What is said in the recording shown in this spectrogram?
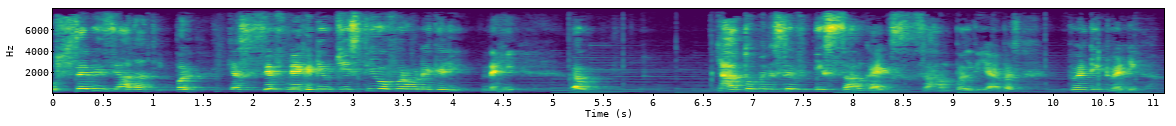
उससे भी ज़्यादा थी, पर क्या सिर्फ़ नेगेटिव चीज़ थी ऑफ़र होने के लिए? नहीं। अब, यहाँ तो मैंने सिर्फ़ इस साल का एग्ज़ाम्पल दिया है, बस 2020 का।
